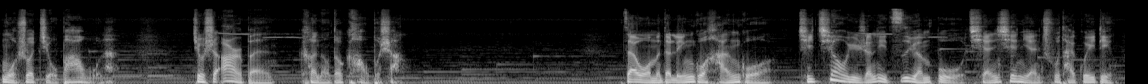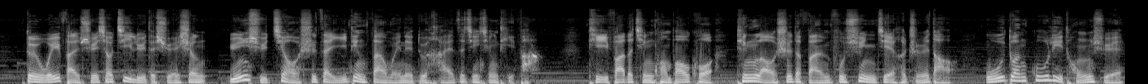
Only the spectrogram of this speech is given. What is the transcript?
莫说九八五了，就是二本可能都考不上。在我们的邻国韩国。其教育人力资源部前些年出台规定，对违反学校纪律的学生，允许教师在一定范围内对孩子进行体罚。体罚的情况包括听老师的反复训诫和指导，无端孤立同学，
